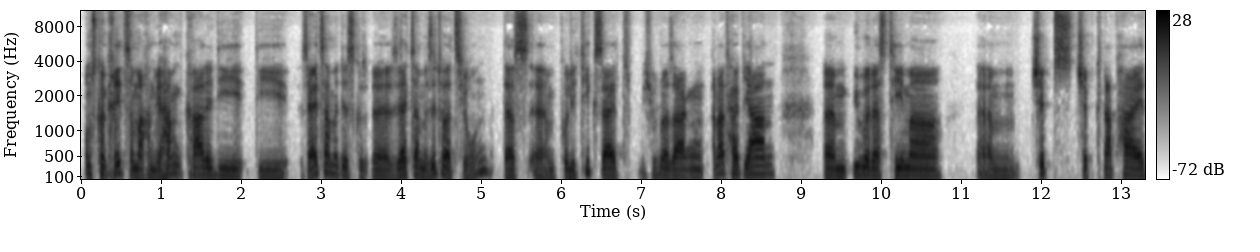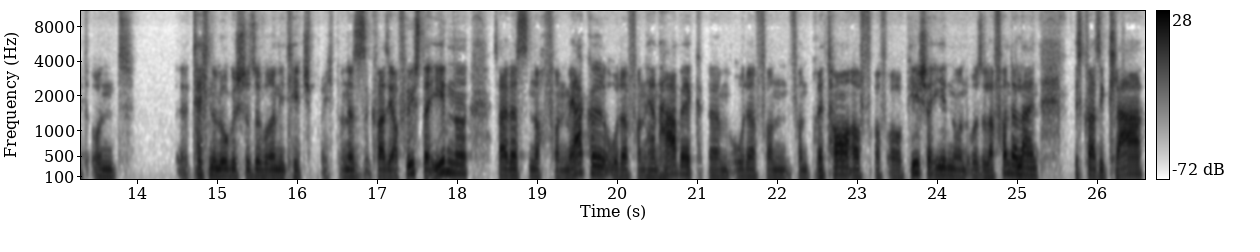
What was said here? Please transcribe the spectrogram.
um es konkret zu machen, wir haben gerade die, die seltsame, Disku äh, seltsame Situation, dass ähm, Politik seit, ich würde mal sagen, anderthalb Jahren ähm, über das Thema ähm, Chips, Chipknappheit und äh, technologische Souveränität spricht. Und das ist quasi auf höchster Ebene, sei das noch von Merkel oder von Herrn Habeck ähm, oder von, von Breton auf, auf europäischer Ebene und Ursula von der Leyen, ist quasi klar,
